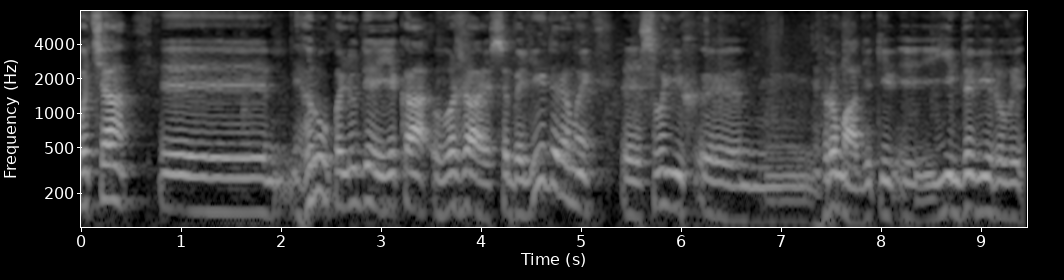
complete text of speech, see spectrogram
оця е, група людей, яка вважає себе лідерами е, своїх громад, які їм довірили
